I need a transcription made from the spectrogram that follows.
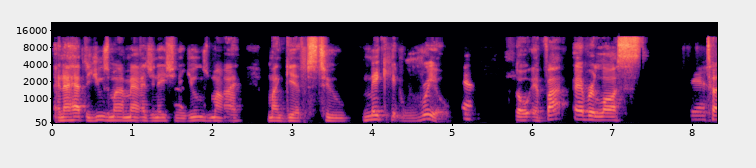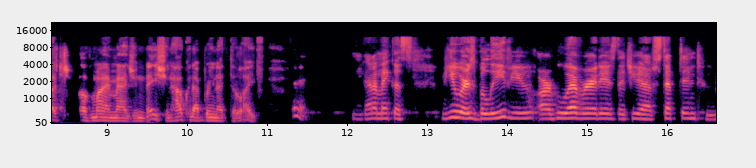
And I have to use my imagination and use my my gifts to make it real. Yeah. So if I ever lost Yeah. touch of my imagination, how could I bring that to life? You got to make us viewers believe you or whoever it is that you have stepped into.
